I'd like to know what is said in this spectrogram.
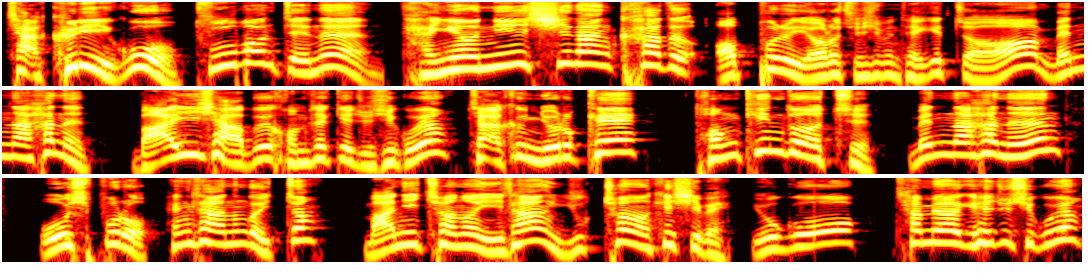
자, 그리고 두 번째는 당연히 신한 카드 어플을 열어주시면 되겠죠. 맨날 하는 마이샵을 검색해 주시고요. 자, 그럼 이렇게 던킨도너츠 맨날 하는 50% 행사하는 거 있죠? 12,000원 이상 6,000원 캐시백 요거 참여하게 해주시고요.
